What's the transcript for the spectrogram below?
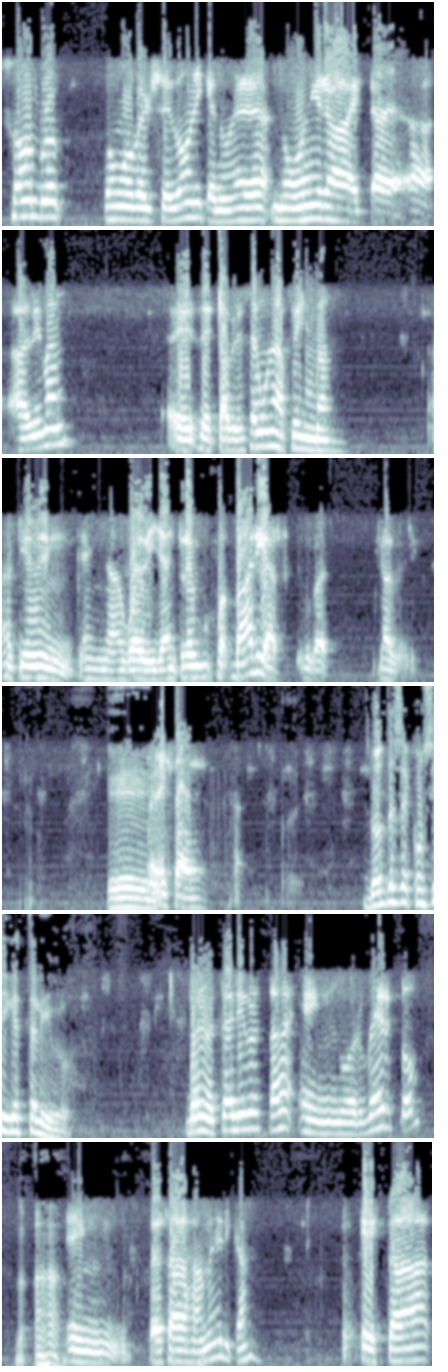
Schomburg como Bercedoni que no era no era este, a- alemán eh, se establecen una firma aquí en, en Aguadilla, entre varias. Eh. ¿Dónde se consigue este libro? Bueno, este libro está en Norberto, Ajá. en las Américas. Está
